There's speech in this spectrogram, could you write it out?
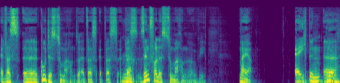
etwas äh, Gutes zu machen, so etwas, etwas, etwas Sinnvolles zu machen irgendwie. Naja. Ey, ich bin, äh, Ja.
